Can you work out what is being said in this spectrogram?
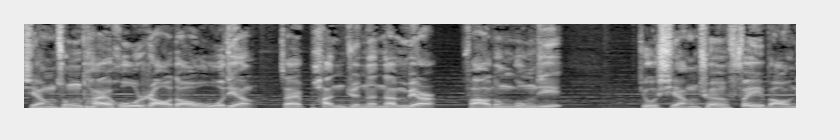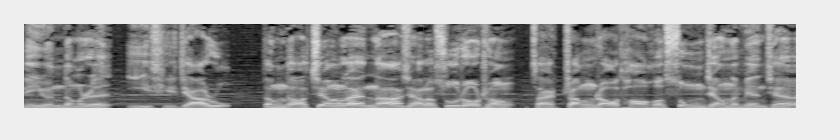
想从太湖绕到吴江，在叛军的南边发动攻击，就想劝费宝、倪云等人一起加入。等到将来拿下了苏州城，在张昭讨和宋江的面前，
